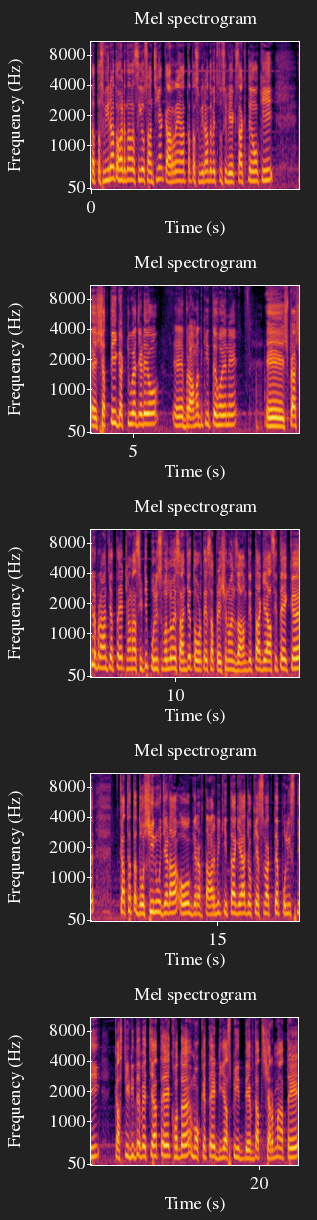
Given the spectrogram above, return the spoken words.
ਤਾਂ ਤਸਵੀਰਾਂ ਤੁਹਾਡੇ ਨਾਲ ਅਸੀਂ ਉਹ ਸਾਂਝੀਆਂ ਕਰ ਰਹੇ ਹਾਂ। ਤਾਂ ਤਸਵੀਰਾਂ ਦੇ ਵਿੱਚ ਤੁਸੀਂ ਵੇਖ ਸਕਦੇ ਹੋ ਕਿ ਅ, 36 ਗੱਟੂ ਆ ਜਿਹੜੇ ਉਹ ਬਰਾਮਦ ਕੀਤੇ ਹੋਏ ਨੇ। ਸਪੈਸ਼ਲ ਬ੍ਰਾਂਚ ਅਤੇ ਥਾਣਾ ਸਿਟੀ ਪੁਲਿਸ ਵੱਲੋਂ ਇਹ ਸਾਂਝੇ ਤੌਰ ਤੇ ਇਸ ਆਪਰੇਸ਼ਨ ਨੂੰ ਅੰਜਾਮ ਦਿੱਤਾ ਗਿਆ ਸੀ ਤੇ ਇੱਕ ਕਥਿਤ ਦੋਸ਼ੀ ਨੂੰ ਜਿਹੜਾ ਉਹ ਗ੍ਰਿਫਤਾਰ ਵੀ ਕੀਤਾ ਗਿਆ ਜੋ ਕਿ ਇਸ ਵਕਤ ਪੁਲਿਸ ਦੀ ਕਸਟਡੀ ਦੇ ਵਿੱਚ ਹੈ ਤੇ ਖੁਦ ਮੌਕੇ ਤੇ ਡੀਐਸਪੀ ਦੇਵਦੱਤ ਸ਼ਰਮਾ ਅਤੇ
